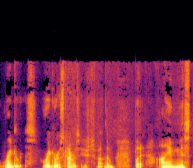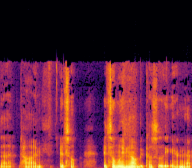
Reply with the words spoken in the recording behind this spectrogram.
rigorous rigorous conversations about them but i miss that time it's it's only now because of the internet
